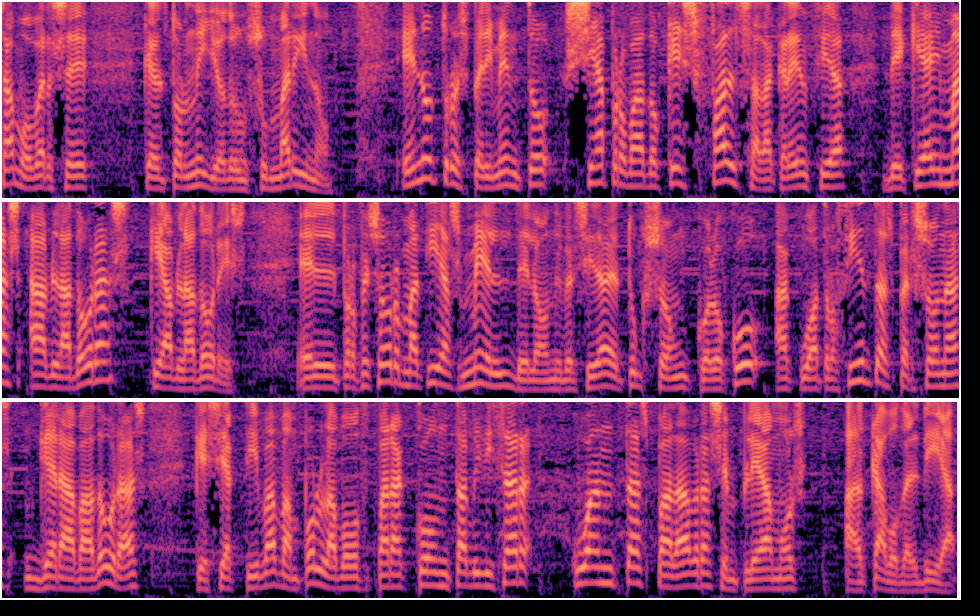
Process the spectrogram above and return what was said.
a moverse que el tornillo de un submarino. En otro experimento se ha probado que es falsa la creencia de que hay más habladoras que habladores. El profesor Matías Mel de la Universidad de Tucson colocó a 400 personas grabadoras que se activaban por la voz para contabilizar cuántas palabras empleamos al cabo del día.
